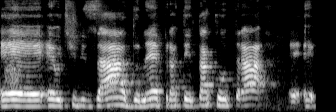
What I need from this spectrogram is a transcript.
é, é utilizado né, para tentar encontrar, é, é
